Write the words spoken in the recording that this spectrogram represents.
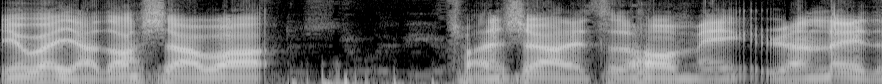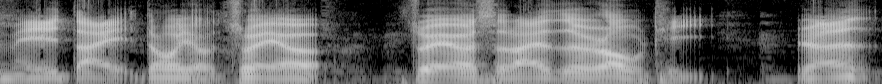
因为亚当夏娃传下来之后，每人类的每一代都有罪恶。罪恶是来自肉体，人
